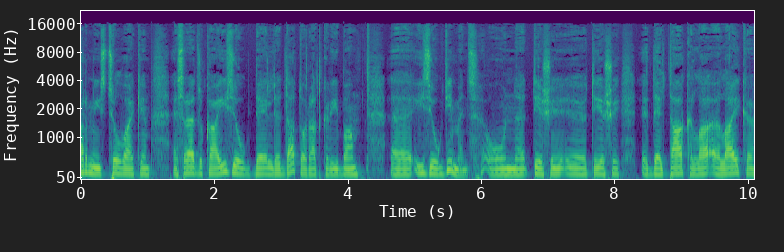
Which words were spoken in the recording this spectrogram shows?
armijas cilvēkiem, es redzu, kā izjūgt dēļ datoratkarībām, izjūgt ģimenes. Un tieši, tieši dēļ tā, ka la, laika,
